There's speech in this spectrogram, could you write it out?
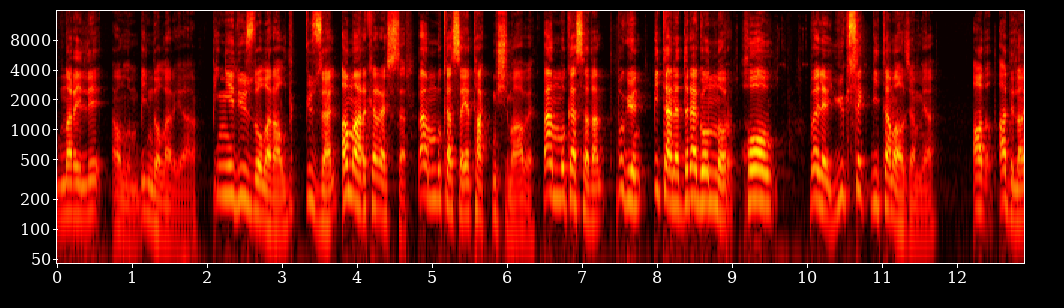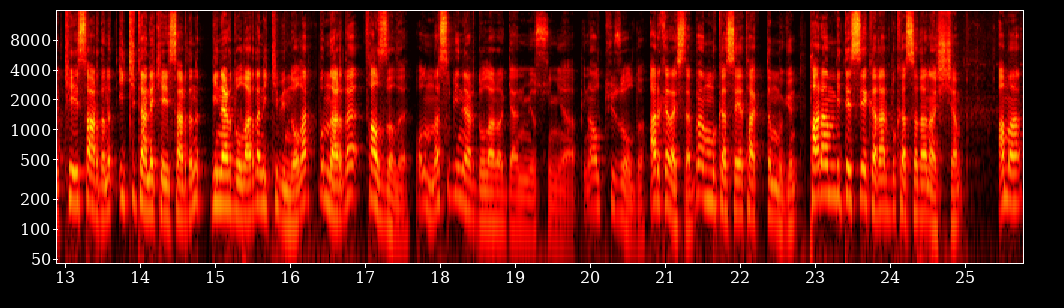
Bunlar 50 aldım. 1000 dolar ya. 1700 dolar aldık. Güzel. Ama arkadaşlar ben bu kasaya takmışım abi. Ben bu kasadan bugün bir tane Dragon Lore, Hov böyle yüksek bir item alacağım ya. Hadi, hadi lan case hardanıt. iki tane case hardanıt. Biner dolardan 2000 dolar. Bunlar da fazlalığı. Oğlum nasıl biner dolara gelmiyorsun ya? 1600 oldu. Arkadaşlar ben bu kasaya taktım bugün. Param bitesiye kadar bu kasadan açacağım. Ama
